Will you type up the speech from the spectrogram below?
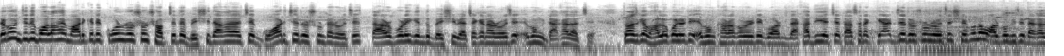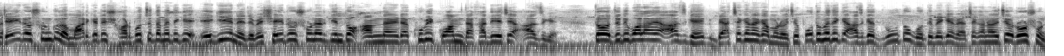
দেখুন, যদি বলা হয় মার্কেটে কোন রসুন সবচেয়ে বেশি দেখা যাচ্ছে, গড় যে রসুনটা রয়েছে, তার উপরেই কিন্তু বেশি বেচাকেনা রয়েছে এবং দেখা যাচ্ছে। তো আজকে ভালো কোয়ালিটি এবং খারাপ কোয়ালিটি গড় দেখা দিয়েছে, তাছাড়া ক্যাট যে রসুন রয়েছে সেগুলো অল্প কিছু দেখা যাচ্ছে। যেই রসুনগুলো মার্কেটে সর্বোচ্চ দামে থেকে এগিয়ে নিয়ে যাবে, সেই রসুনের কিন্তু আমদানিটা খুবই কম দেখা দিয়েছে আজকে। তো যদি বলা হয় আজকে বেচাকেনা কেমন রয়েছে? প্রথমে থেকে আজকে দ্রুত গতিবেগে বেচাকেনা হয়েছে রসুন।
